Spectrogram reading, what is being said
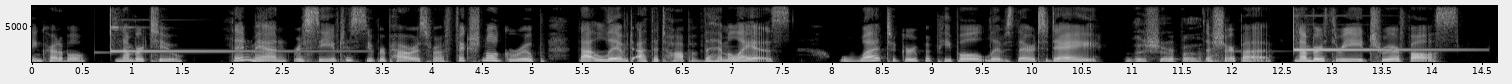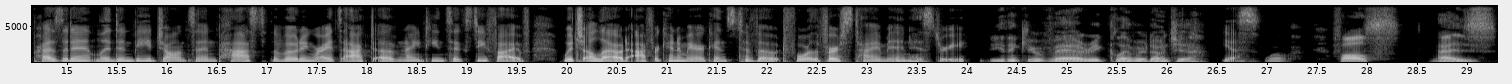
Incredible. Number two. Thin Man received his superpowers from a fictional group that lived at the top of the Himalayas. What group of people lives there today? The Sherpa. The Sherpa. Number three, true or false? President Lyndon B. Johnson passed the Voting Rights Act of 1965, which allowed African Americans to vote for the first time in history. You think you're very clever, don't you? Yes. Well, false. As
